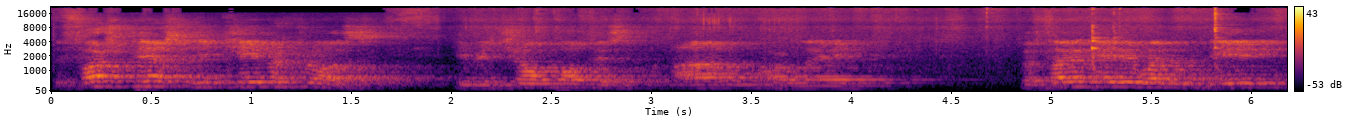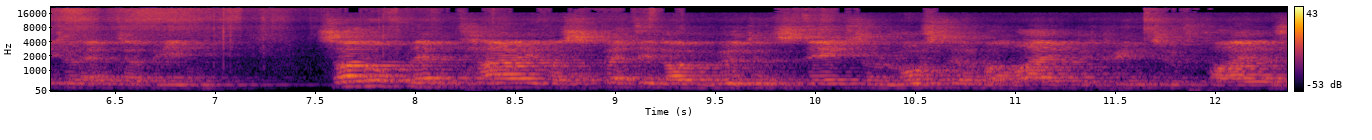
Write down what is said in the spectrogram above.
The first person he came across, he would chop off his arm or leg, without anyone daring to intervene. Some of them tied or spitting on wooden stakes and roasted them alive between two fires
